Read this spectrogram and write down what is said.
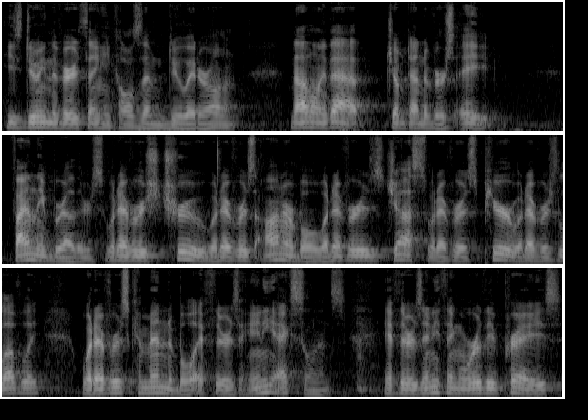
He's doing the very thing he calls them to do later on. Not only that, jump down to verse 8. Finally, brothers, whatever is true, whatever is honorable, whatever is just, whatever is pure, whatever is lovely, whatever is commendable, if there is any excellence, if there is anything worthy of praise,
